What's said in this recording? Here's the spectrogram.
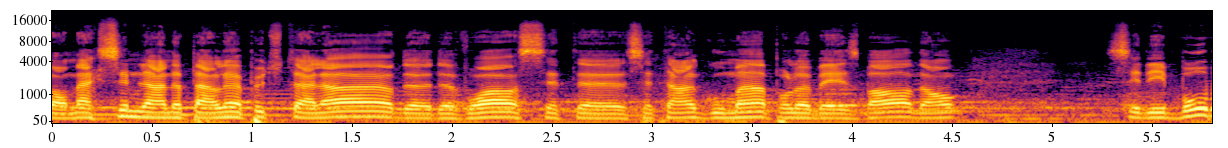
Bon, Maxime en a parlé un peu tout à l'heure de, de voir cet, euh, cet engouement pour le baseball. Donc, c'est des beaux,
